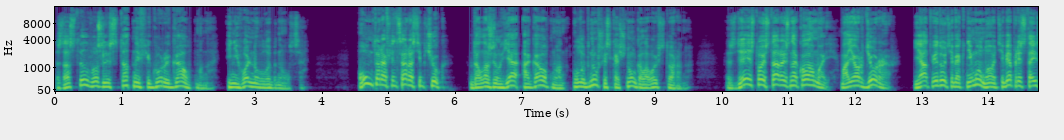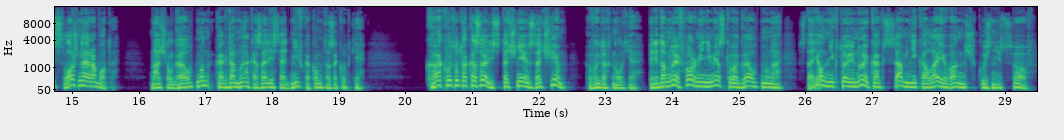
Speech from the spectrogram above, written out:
застыл возле статной фигуры Гаутмана и невольно улыбнулся. «Унтер-офицер Осипчук!» — доложил я, а Гаутман, улыбнувшись, качнул головой в сторону. «Здесь твой старый знакомый, майор Дюрер. Я отведу тебя к нему, но тебе предстоит сложная работа», — начал Гаутман, когда мы оказались одни в каком-то закутке. «Как вы тут оказались? Точнее, зачем?» Выдохнул я. Передо мной в форме немецкого гаутмана стоял никто иной, как сам Николай Иванович Кузнецов.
